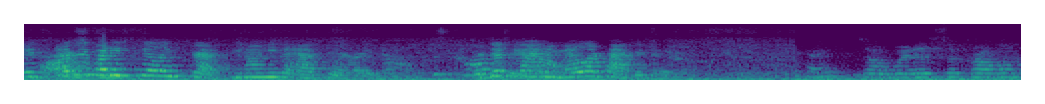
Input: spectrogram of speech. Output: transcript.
It's, I- everybody's feeling stressed. You don't need to add to it right now. We're just trying to mail our packages. So what is the problem?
